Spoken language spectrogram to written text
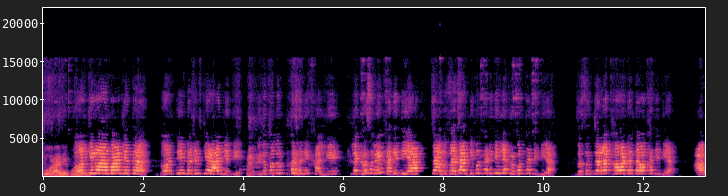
पोरांनी दोन किलो आंबा आणले तर. दोन तीन डझन केळं आणली ती. इथं पत्र पोरांनी खाल्ली लेकरं सगळे खाते ती या चालूच आहे चालती पण खाते ती लेकरं पण खाते ती या जसं ज्याला खा वाटेल तेव्हा खाते ती या आव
